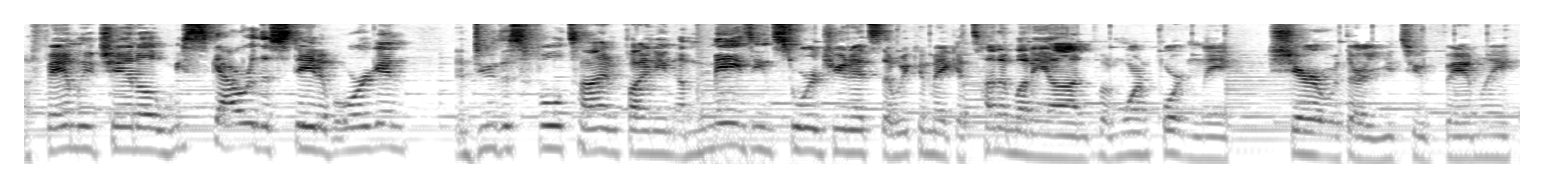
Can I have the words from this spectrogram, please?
a family channel. We scour the state of Oregon and do this full time, finding amazing storage units that we can make a ton of money on, but more importantly, share it with our YouTube family.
